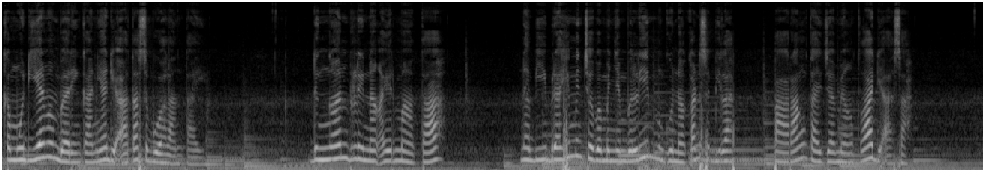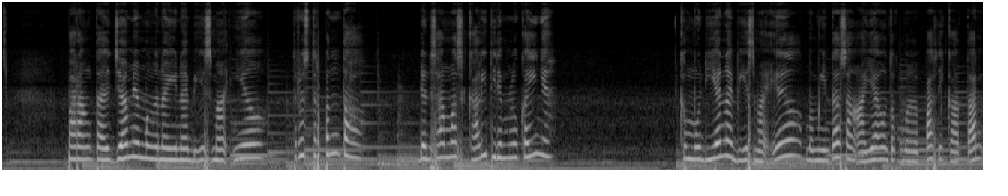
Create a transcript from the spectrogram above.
kemudian membaringkannya di atas sebuah lantai. Dengan berlinang air mata, Nabi Ibrahim mencoba menyembelih menggunakan sebilah parang tajam yang telah diasah. Parang tajam yang mengenai Nabi Ismail terus terpental dan sama sekali tidak melukainya. Kemudian Nabi Ismail meminta sang ayah untuk melepas ikatan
